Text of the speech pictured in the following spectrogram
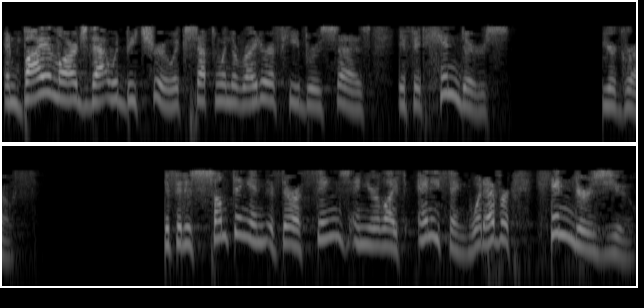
And by and large, that would be true, except when the writer of Hebrews says, if it hinders your growth. If it is something, and if there are things in your life, anything, whatever hinders you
